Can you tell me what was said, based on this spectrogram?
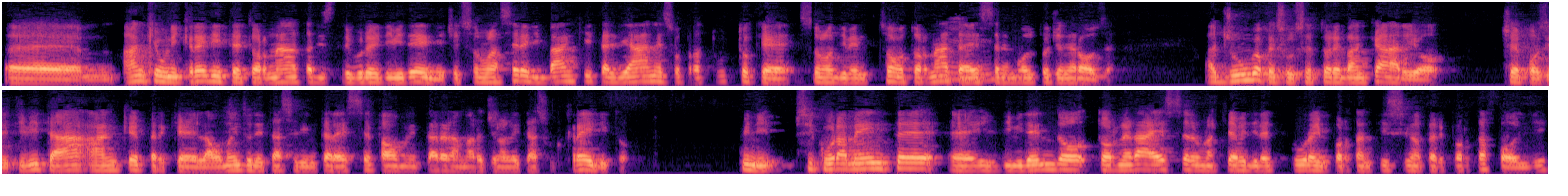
Eh, anche Unicredit è tornata a distribuire i dividendi, ci sono una serie di banche italiane soprattutto che sono, divent- sono tornate mm. a essere molto generose. Aggiungo che sul settore bancario c'è positività anche perché l'aumento dei tassi di interesse fa aumentare la marginalità sul credito. Quindi sicuramente eh, il dividendo tornerà a essere una chiave di lettura importantissima per i portafogli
